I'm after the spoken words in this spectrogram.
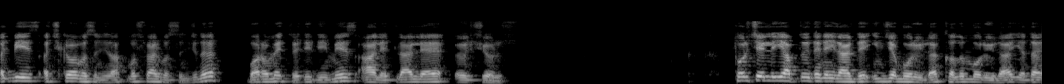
Biz açık hava basıncını, atmosfer basıncını barometre dediğimiz aletlerle ölçüyoruz. Torricelli yaptığı deneylerde ince boruyla, kalın boruyla ya da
